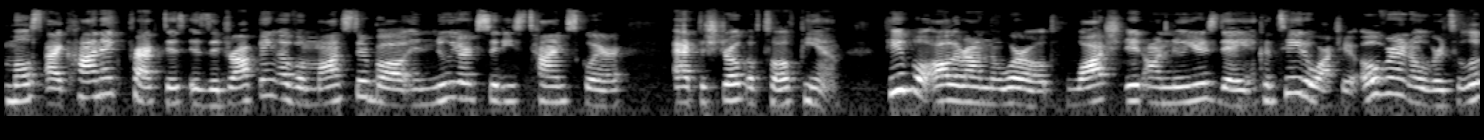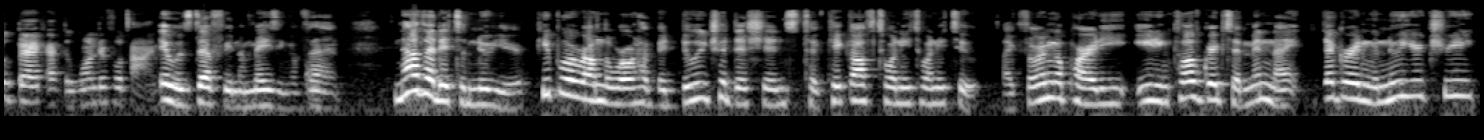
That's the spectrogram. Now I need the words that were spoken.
most iconic practice is the dropping of a monster ball in New York City's Times Square at the stroke of 12 p.m. People all around the world watched it on New Year's Day and continue to watch it over and over to look back at the wonderful time. It was definitely an amazing event. Now that it's a new year, people around the world have been doing traditions to kick off 2022, like throwing a party, eating 12 grapes at midnight, decorating a New Year tree,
